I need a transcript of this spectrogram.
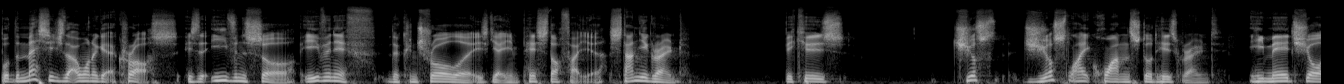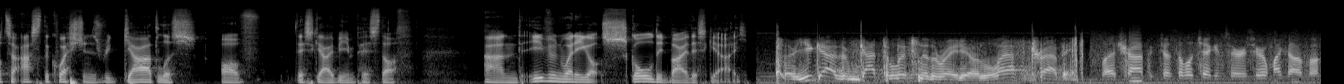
But the message that I want to get across is that even so, even if the controller is getting pissed off at you, stand your ground because just just like Juan stood his ground, he made sure to ask the questions regardless of this guy being pissed off. And even when he got scolded by this guy. So you guys have got to listen to the radio. Left traffic. Left traffic, just double checking, sir. Zero Mike Alpha.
